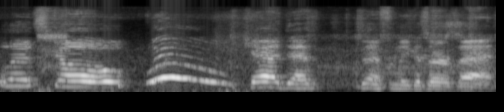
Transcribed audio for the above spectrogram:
Let's go! Woo! Chad de- definitely deserved that.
